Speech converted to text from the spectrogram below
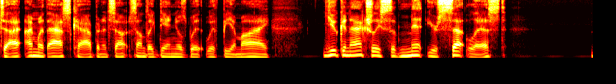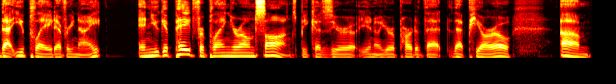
to. I, am with ASCAP, and it so, sounds like Daniel's with with BMI. You can actually submit your set list that you played every night, and you get paid for playing your own songs because you're you know you're a part of that that PRO. Um,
